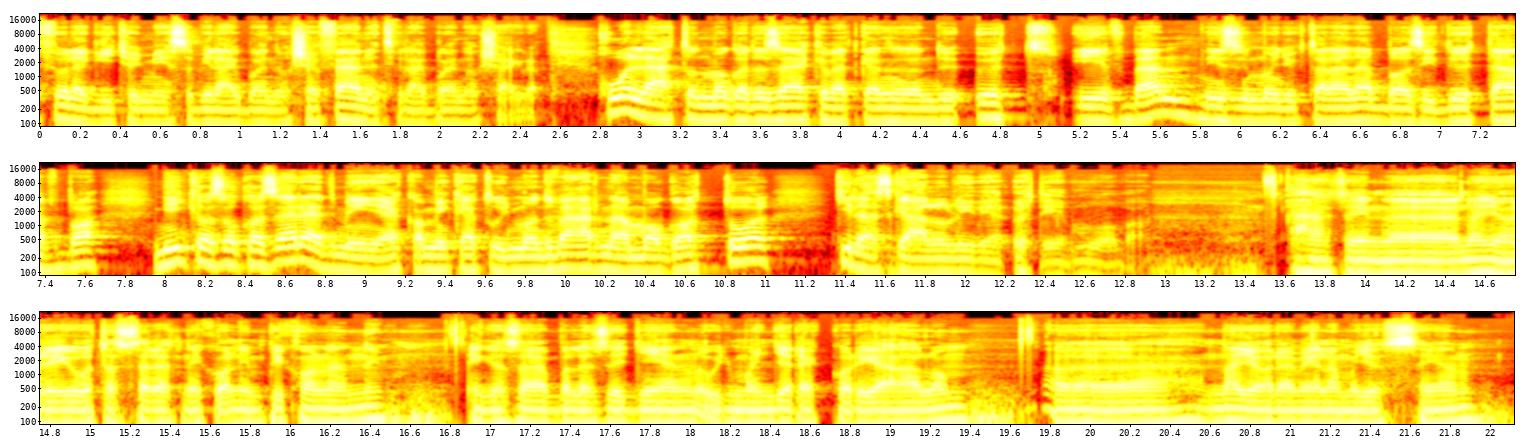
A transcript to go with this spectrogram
Főleg így, hogy mész a világbajnokság, felnőtt világbajnokságra. Hol látod magad az elkövetkezendő 5 évben, nézzünk mondjuk talán ebbe az időtávba, mik azok az eredmények, amiket úgymond várnál magadtól, ki lesz Gál Oliver 5 év múlva? Hát én nagyon régóta szeretnék olimpikon lenni. Igazából ez egy ilyen úgymond gyerekkori álom. Nagyon remélem, hogy összejön.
